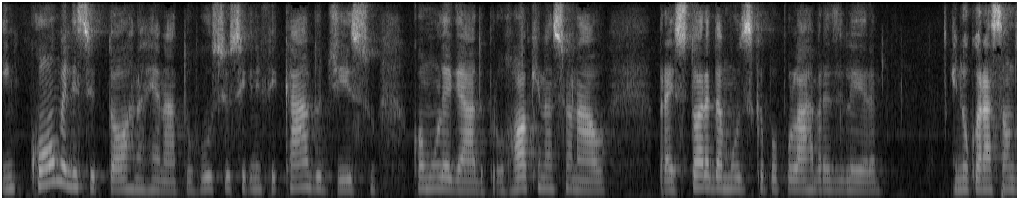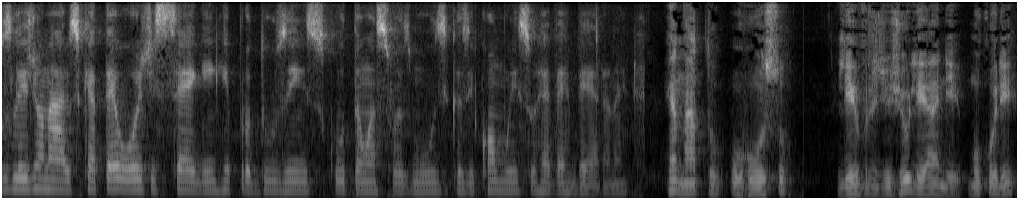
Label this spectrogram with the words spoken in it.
em como ele se torna Renato Russo e o significado disso como um legado para o rock nacional, para a história da música popular brasileira e no coração dos legionários que até hoje seguem, reproduzem, escutam as suas músicas e como isso reverbera, né? Renato o Russo livro de Juliane Mucuri,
